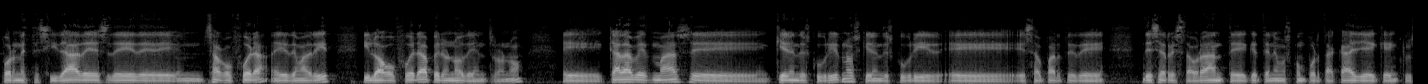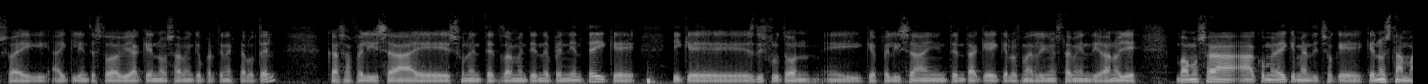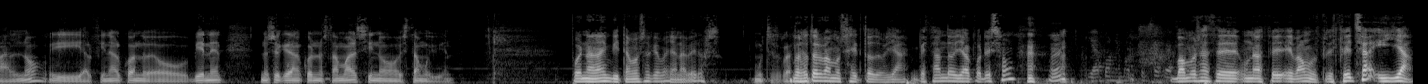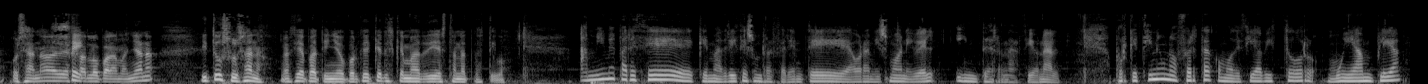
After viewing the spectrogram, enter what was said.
por necesidades de, de, salgo fuera de Madrid y lo hago fuera, pero no dentro, ¿no? Eh, cada vez más eh, quieren descubrirnos, quieren descubrir eh, esa parte de, ese restaurante que tenemos con portacalle, que incluso hay, hay clientes todavía que no saben que pertenece al hotel. Casa Felisa es un ente totalmente independiente y que, y que es disfrutón y que Felisa intenta que, los madrileños también digan, oye, vamos a, comer ahí que me han dicho que, que no está mal, ¿no? Y al final cuando vienen no se quedan con no está mal, sino está muy bien. Pues nada, invitamos a que vayan a veros. Muchas gracias. Nosotros vamos a ir todos ya, empezando ya por eso. ¿eh? vamos a hacer una fe, eh, vamos, fecha y ya. O sea, nada de dejarlo para mañana. Y tú, Susana García Patiño, ¿por qué crees que Madrid es tan atractivo? A mí me parece que Madrid es un referente ahora mismo a nivel internacional, porque tiene una oferta, como decía Víctor, muy amplia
